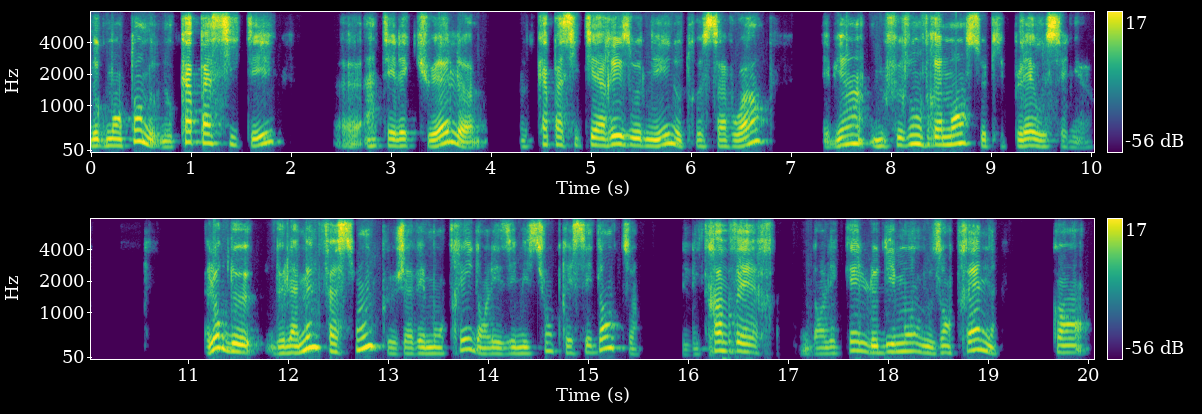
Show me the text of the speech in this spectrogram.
augmentant nos, capacités euh, intellectuelles, notre capacité à raisonner, notre savoir, eh bien, nous faisons vraiment ce qui plaît au Seigneur. Alors, de, la même façon que j'avais montré dans les émissions précédentes, les travers dans lesquels le démon nous entraîne quand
